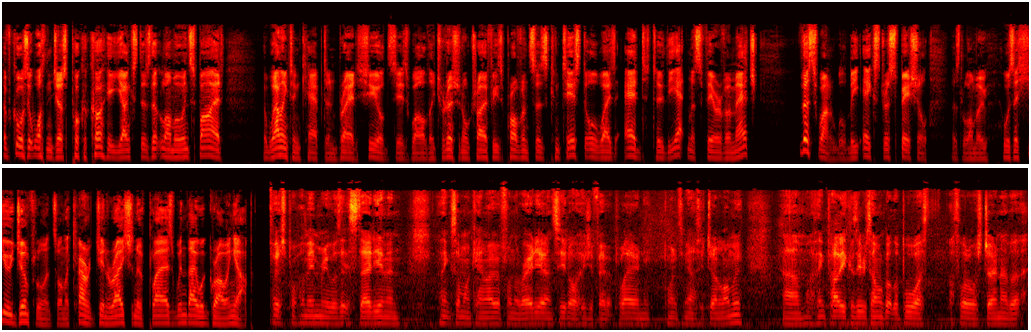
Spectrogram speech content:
Of course, it wasn't just Pukekohe youngsters that Lomu inspired. The Wellington captain, Brad Shield, says while the traditional trophies provinces contest always add to the atmosphere of a match, this one will be extra special, as Lomu was a huge influence on the current generation of players when they were growing up. First proper memory was at the stadium, and I think someone came over from the radio and said, "Oh, who's your favourite player?" And he pointed to me. I said, "John Lomu." Um, I think partly because every time I got the ball, I, I, thought it was Jonah, but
